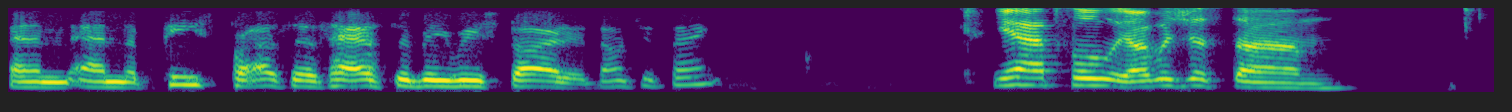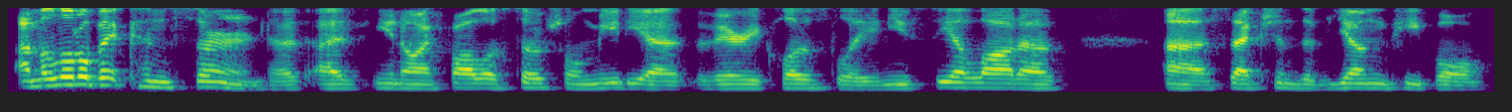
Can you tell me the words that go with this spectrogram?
and and the peace process has to be restarted, don't you think? Yeah, absolutely. I was just um I'm a little bit concerned. I've, I've you know, I follow social media very closely and you see a lot of uh sections of young people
